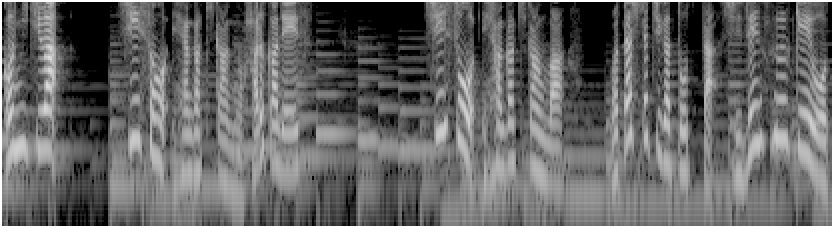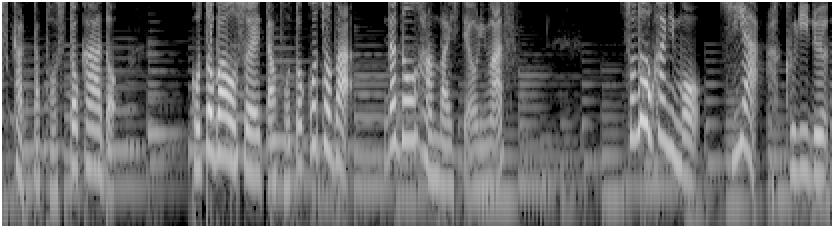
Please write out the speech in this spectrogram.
こんにちは。シーソー絵はがき館のはるかです。シーソー絵はがき館は私たちが撮った自然風景を使ったポストカード、言葉を添えたフォト言葉などを販売しております。その他にも木やアクリル、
